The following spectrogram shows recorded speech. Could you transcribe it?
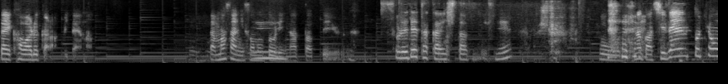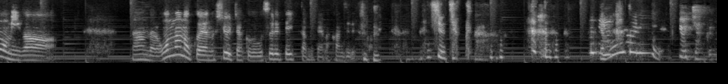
対変わるからみたいな。だまさにその通りになったっていう。それで他界したんですね。そう。なんか自然と興味が、なんだろう、女の子への執着が薄れていったみたいな感じですか？ね。執着。いや、本当に、執着。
